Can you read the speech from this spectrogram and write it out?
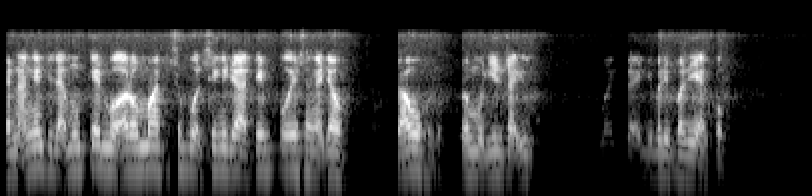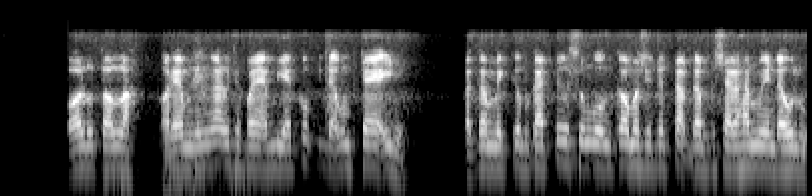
Dan angin tidak mungkin bawa aroma tersebut sehingga jarak tempoh yang sangat jauh. Jauh tu. Mukjizat itu. Mukjizat yang diberi pada Yaakob. Qalu Allah. Orang yang mendengar ucapan Nabi Yaakob tidak mempercayainya. Bahkan mereka berkata, sungguh engkau masih tetap dalam kesalahanmu yang dahulu.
